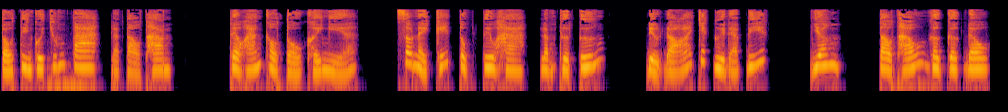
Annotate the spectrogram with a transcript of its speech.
tổ tiên của chúng ta là Tào Tham. Theo hán cầu tổ khởi nghĩa, sau này kế tục tiêu hà làm thừa tướng. Điều đó chắc người đã biết. Dân, Tào Tháo gật gật đâu.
